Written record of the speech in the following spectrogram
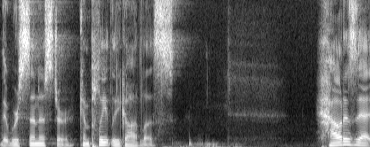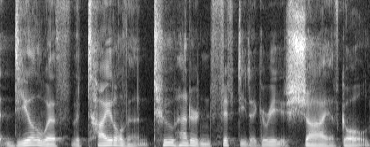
that were sinister, completely godless. How does that deal with the title then? 250 degrees shy of gold.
